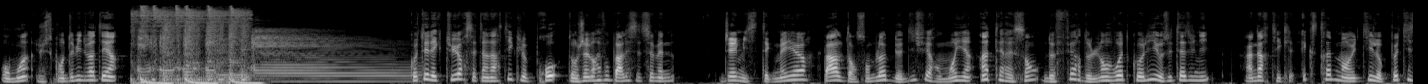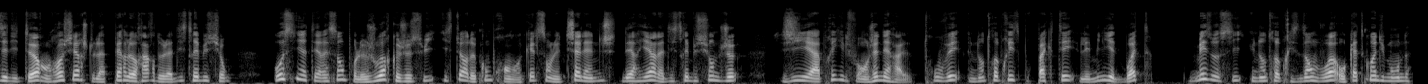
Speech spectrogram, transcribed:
au moins jusqu'en 2021. Côté lecture, c'est un article pro dont j'aimerais vous parler cette semaine. Jamie Stegmeyer parle dans son blog de différents moyens intéressants de faire de l'envoi de colis aux États-Unis. Un article extrêmement utile aux petits éditeurs en recherche de la perle rare de la distribution aussi intéressant pour le joueur que je suis, histoire de comprendre quels sont les challenges derrière la distribution de jeux. J'y ai appris qu'il faut en général trouver une entreprise pour pacter les milliers de boîtes, mais aussi une entreprise d'envoi aux quatre coins du monde,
